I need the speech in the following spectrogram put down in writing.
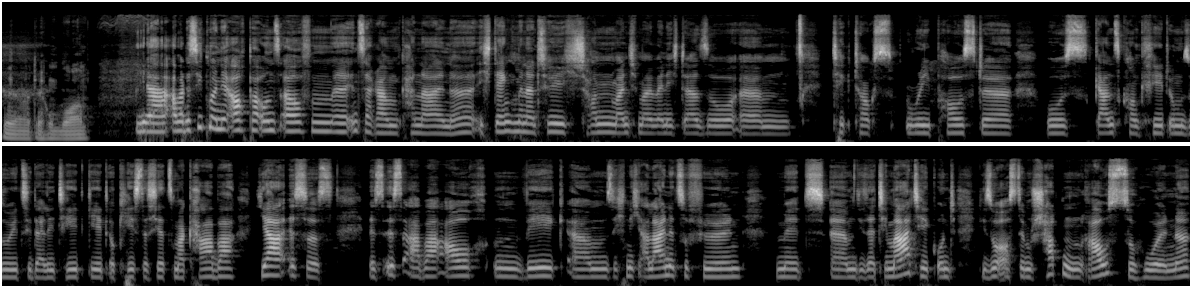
ja, der Humor. Ja, aber das sieht man ja auch bei uns auf dem äh, Instagram-Kanal, ne? Ich denke mir natürlich schon manchmal, wenn ich da so ähm, TikToks reposte, wo es ganz konkret um Suizidalität geht. Okay, ist das jetzt makaber? Ja, ist es. Es ist aber auch ein Weg, ähm, sich nicht alleine zu fühlen mit ähm, dieser Thematik und die so aus dem Schatten rauszuholen. Ne?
